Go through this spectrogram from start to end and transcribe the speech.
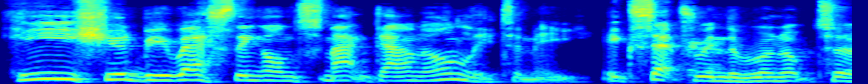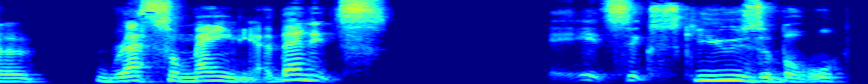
he should be wrestling on SmackDown only to me, except for in the run up to WrestleMania, then it's it's excusable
